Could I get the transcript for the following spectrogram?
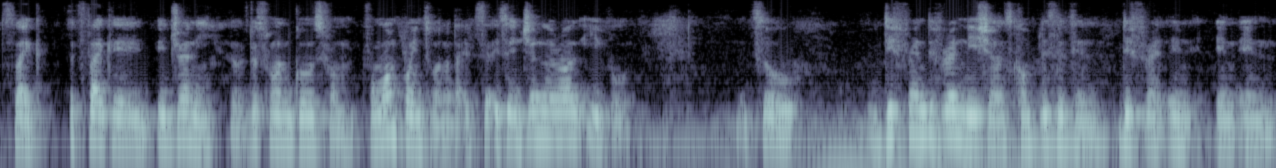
it's like it's like a, a journey. So this one goes from from one point to another. It's a, it's a general evil. So different different nations complicit in different in in in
